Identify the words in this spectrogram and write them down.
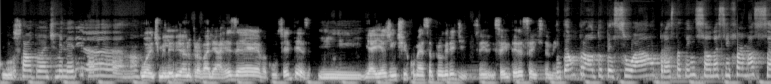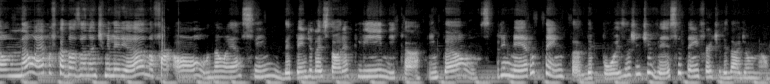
O tal do antimileriano. O antimileriano para avaliar a reserva, com certeza. E, e aí a gente começa a progredir. Isso é, isso é interessante também. Então, pronto, pessoal, presta atenção nessa informação. Não é para ficar dosando antimileriano for all, não é assim. Depende da história clínica. Então, primeiro tenta, depois a gente vê se tem fertilidade ou não.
